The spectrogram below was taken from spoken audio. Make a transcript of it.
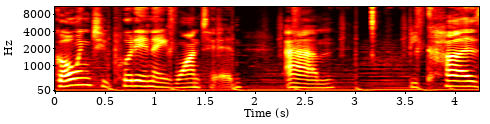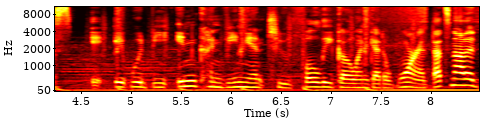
going to put in a wanted um, because it, it, would be inconvenient to fully go and get a warrant. That's not a,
